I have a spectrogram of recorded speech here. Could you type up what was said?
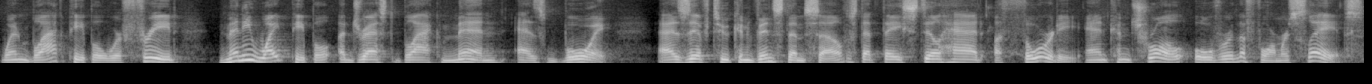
when black people were freed, many white people addressed black men as boy, as if to convince themselves that they still had authority and control over the former slaves.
